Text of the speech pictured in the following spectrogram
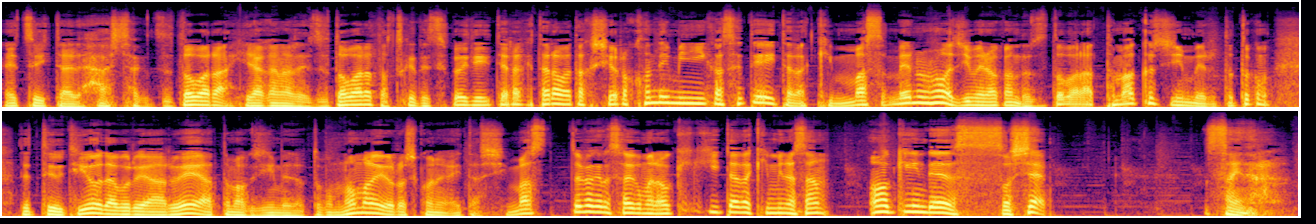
えツイッターでハッシュタグずとわら、ひらがなでずとわらとつけてつぶやいていただけたら私喜んで見に行かせていただきます。メールの方は Gmail アカウントずとわら、とまく Gmail.com、zutowra、とまく Gmail.com のまでよろしくお願いいたします。というわけで最後までお聞きいただき皆さん、大きいんです。そして、さよなら。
